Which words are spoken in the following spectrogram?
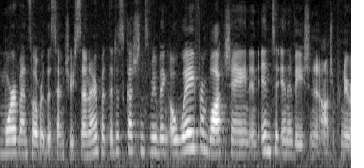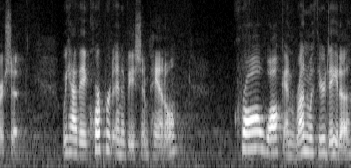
more events over at the Century Center, but the discussion's moving away from blockchain and into innovation and entrepreneurship. We have a corporate innovation panel, crawl, walk, and run with your data,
